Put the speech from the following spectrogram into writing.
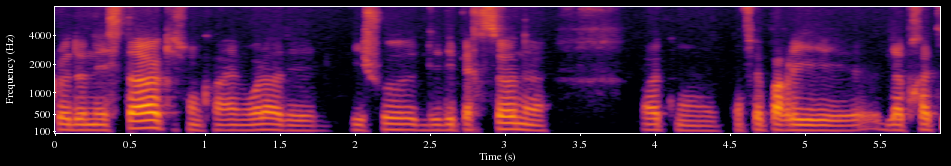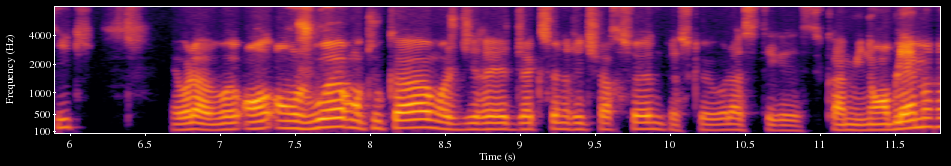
Claude Onesta, qui sont quand même voilà, des, choses, des, personnes qu'on fait parler de la pratique. Et voilà, en, joueur, en tout cas, moi je dirais Jackson Richardson, parce que voilà, c'était quand même une emblème,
